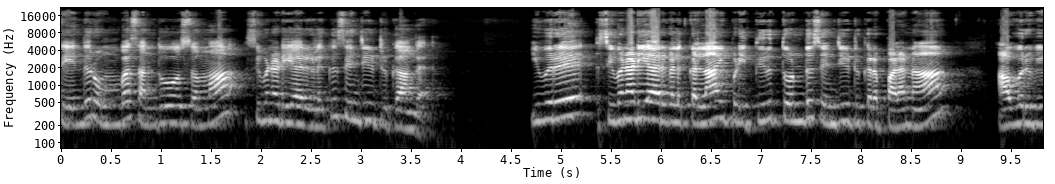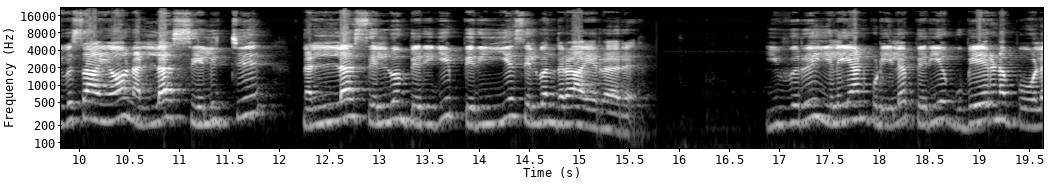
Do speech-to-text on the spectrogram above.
சேர்ந்து ரொம்ப சந்தோஷமா சிவனடியார்களுக்கு செஞ்சுக்கிட்டு இருக்காங்க. இவர் சிவனடியார்களுக்கெல்லாம் இப்படி திருத்தொண்டு செஞ்சுக்கிட்டு இருக்கிற பலனா அவர் விவசாயம் நல்லா செழித்து நல்லா செல்வம் பெருகி பெரிய செல்வந்தராக ஆயிடுறாரு. இவர் இளையான்குடியில் பெரிய குபேரனை போல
